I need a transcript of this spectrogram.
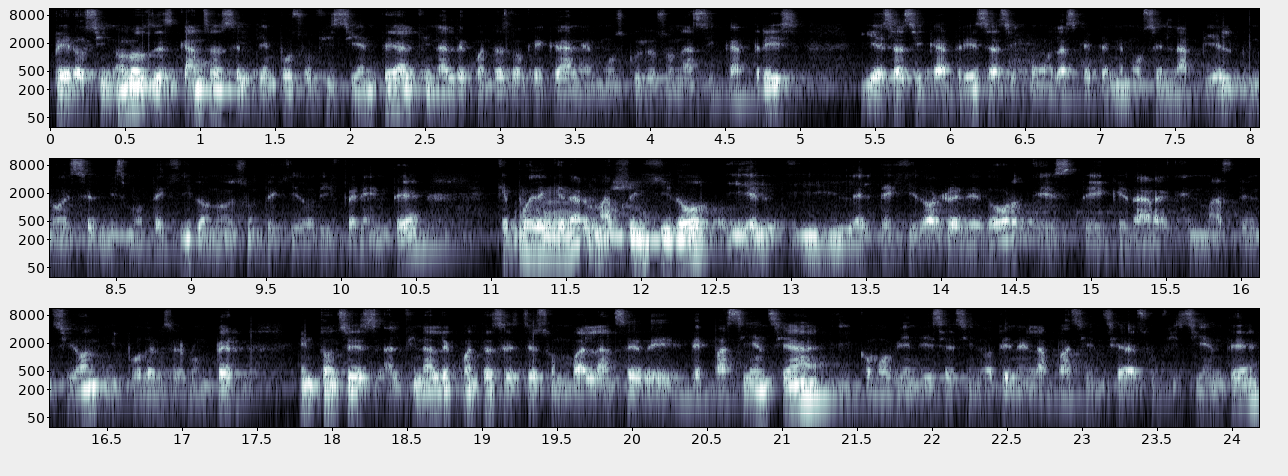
pero si no los descansas el tiempo suficiente, al final de cuentas lo que queda en el músculo es una cicatriz y esa cicatriz, así como las que tenemos en la piel, no es el mismo tejido, ¿no? Es un tejido diferente que puede quedar más rígido y el, y el tejido alrededor este, quedar en más tensión y poderse romper. Entonces, al final de cuentas, este es un balance de, de paciencia y como bien dice, si no tienen la paciencia suficiente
